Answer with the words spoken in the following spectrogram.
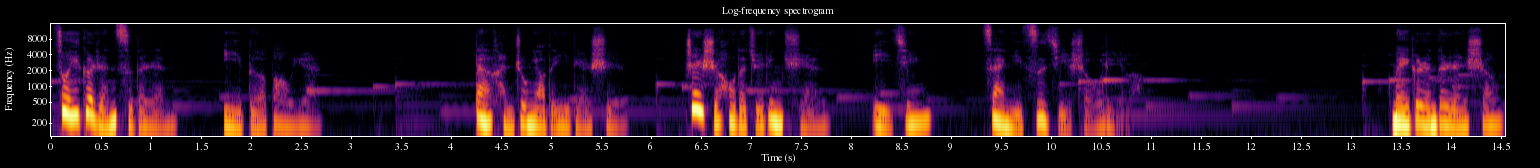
做一个仁慈的人，以德报怨。但很重要的一点是，这时候的决定权已经在你自己手里了。每个人的人生，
